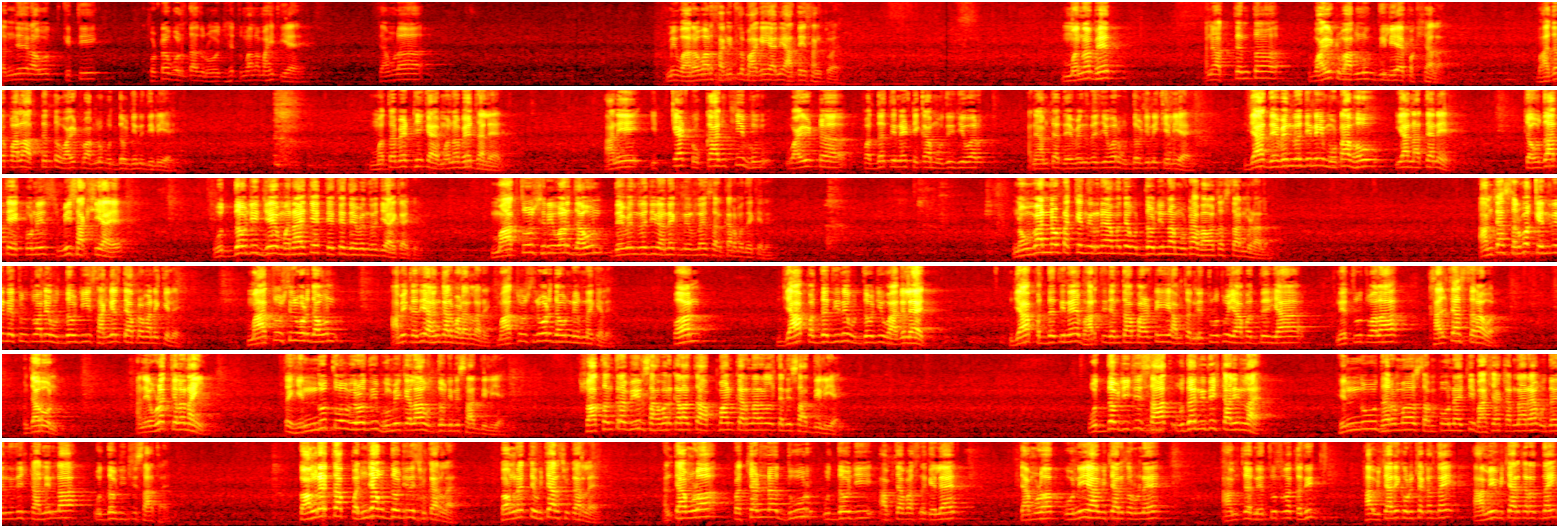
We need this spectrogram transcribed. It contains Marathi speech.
संजय राऊत किती खोटं बोलतात रोज हे तुम्हाला माहिती आहे. त्यामुळं मी वारंवार सांगितलं मागे आणि आताही सांगतोय. मनभेद आणि अत्यंत वाईट वागणूक दिली आहे पक्षाला. भाजपाला अत्यंत वाईट वागणूक उद्धवजींनी दिली आहे. मतभेद ठीक आहे मनभेद झाले आहेत. आणि इतक्या टोकांची भूम वाईट पद्धतीने टीका मोदीजीवर आणि आमच्या देवेंद्रजीवर उद्धवजींनी केली आहे. ज्या देवेंद्रजींनी मोठा भाऊ या नात्याने चौदा ते एकोणीस मी साक्षी आहे उद्धवजी जे म्हणायचे ते ते देवेंद्रजी ऐकायचे. मातोश्रीवर जाऊन देवेंद्रजींनी अनेक निर्णय सरकारमध्ये केले. नव्याण्णव टक्के निर्णयामध्ये उद्धवजींना मोठ्या भावाचं स्थान मिळालं. आमच्या सर्व केंद्रीय नेतृत्वाने उद्धवजी सांगेल त्याप्रमाणे केले. मातोश्रीवर जाऊन आम्ही कधी अहंकार बाळगला नाही. मातोश्रीवर जाऊन निर्णय केले. पण ज्या पद्धतीने उद्धवजी वागले आहेत ज्या पद्धतीने भारतीय जनता पार्टी आमचं नेतृत्व या पद्धती या नेतृत्वाला खालच्या स्तरावर जाऊन आणि एवढंच केलं नाही तर हिंदुत्व विरोधी भूमिकेला उद्धवजींनी साथ दिली आहे. स्वातंत्र्यवीर सावरकरांचा अपमान करणाऱ्याला त्यांनी साथ दिली आहे. उद्धवजीची साथ उदयनिधी स्टालिनला आहे. हिंदू धर्म संपवण्याची भाषा करणाऱ्या उदयनिधी स्टालिनला उद्धवजीची साथ आहे. काँग्रेसचा पंजा स्वीकारला स्वीकारलाय. काँग्रेसचे विचार स्वीकारले आणि त्यामुळं प्रचंड दूर उद्धवजी आमच्यापासून गेले आहेत. त्यामुळं कोणीही हा विचार करू नये. आमचं नेतृत्व कधीच हा विचारही करू शकत नाही आम्ही विचार करत नाही.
